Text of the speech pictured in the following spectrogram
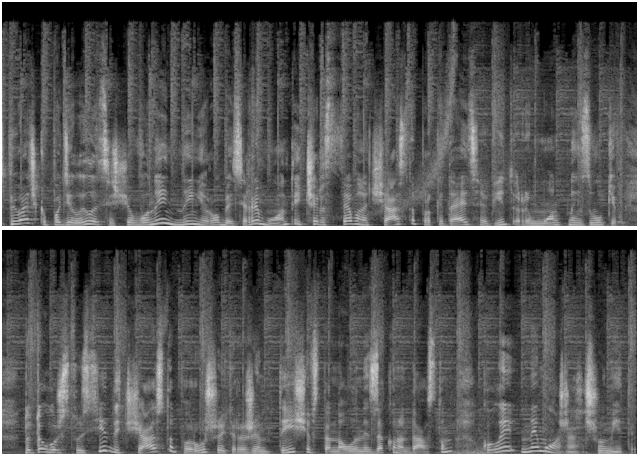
Співачка поділилася, що вони нині роблять ремонт, і через це вона часто прокидається від ремонтних звуків. До того ж, сусіди часто порушують режим тиші, встановлений законодавством, коли не можна шуміти.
